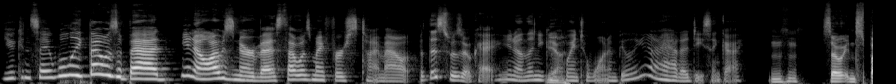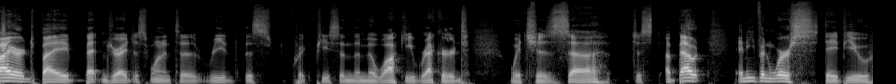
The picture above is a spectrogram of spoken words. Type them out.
you can say, well, like, that was a bad, you know, I was nervous. That was my first time out, but this was okay. You know, then you can Yeah. point to one and be like, yeah, I had a decent guy. Hmm So, inspired by Bettinger, I just wanted to read this quick piece in the Milwaukee Record, which is uh, just about an even worse debut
